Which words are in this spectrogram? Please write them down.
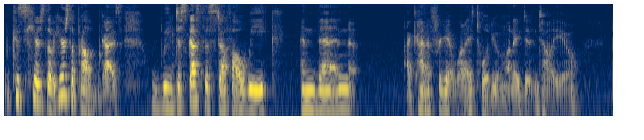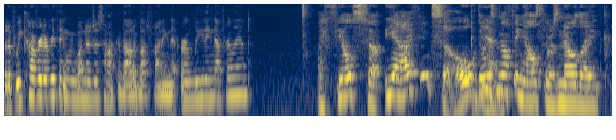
Because here's the here's the problem, guys. We discuss this stuff all week, and then I kind of forget what I told you and what I didn't tell you. But if we covered everything we wanted to talk about about finding or leaving Neverland, I feel so. Yeah, I think so. There was Yeah. nothing else. There was no, like.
